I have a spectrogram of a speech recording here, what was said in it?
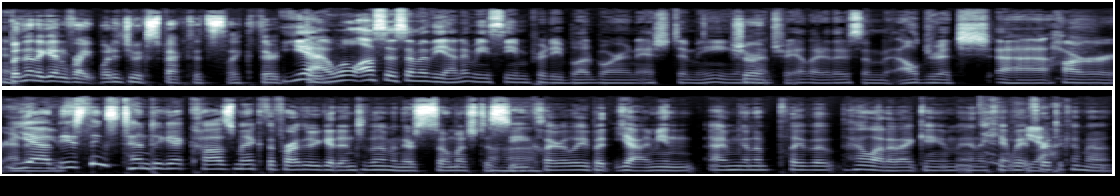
but then again, right? What did you expect? It's like they're Yeah, they're- well, also some of the enemies seem pretty Bloodborne-ish to me Sure. in that trailer. There's some eldritch uh, horror enemies. Yeah, these things tend to get cosmic the farther you get into them, and there's so much to see Uh-huh. clearly. But yeah, I mean, I'm gonna play the hell out of that game, and I can't wait for it to come out.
